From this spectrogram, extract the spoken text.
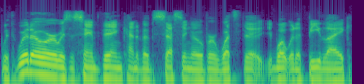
with widower was the same thing kind of obsessing over what's the what would it be like.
